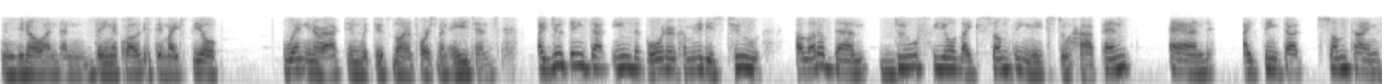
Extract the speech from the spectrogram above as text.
and, you know, and, and the inequalities they might feel when interacting with these law enforcement agents. I do think that in the border communities too, a lot of them do feel like something needs to happen, and I think that sometimes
